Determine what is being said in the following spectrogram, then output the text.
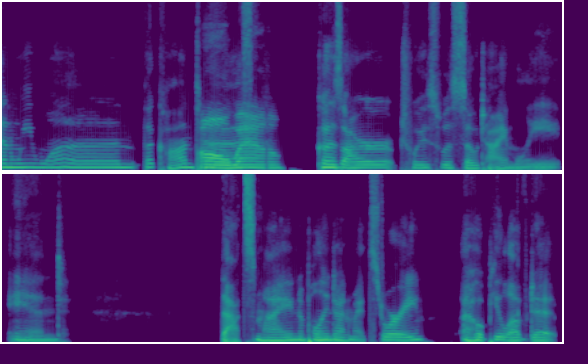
and we won the oh, contest Oh wow. cuz our choice was so timely and that's my Napoleon Dynamite story. I hope you loved it.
